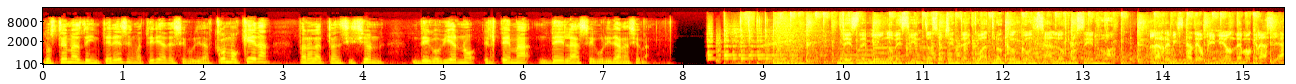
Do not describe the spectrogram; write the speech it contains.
los temas de interés en materia de seguridad. ¿Cómo queda para la transición de gobierno el tema de la seguridad nacional? Desde 1984 con Gonzalo Rosero, la revista de opinión democracia.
